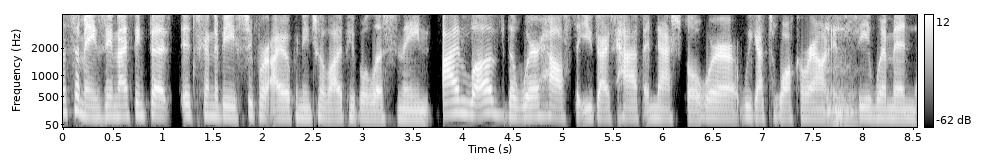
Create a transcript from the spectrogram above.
That's amazing. I think that it's going to be super eye opening to a lot of people listening. I love the warehouse that you guys have in Nashville where we got to walk around mm-hmm. and see women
